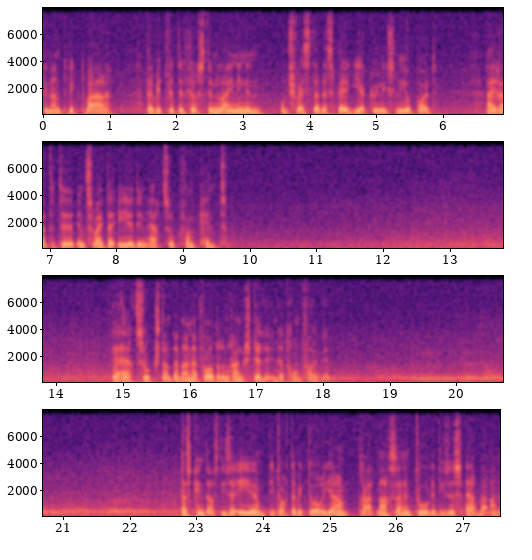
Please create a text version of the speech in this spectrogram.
genannt Victoire, verwitwete Fürstin Leiningen und Schwester des Belgier Königs Leopold, heiratete in zweiter Ehe den Herzog von Kent. Der Herzog stand an einer vorderen Rangstelle in der Thronfolge. Das Kind aus dieser Ehe, die Tochter Victoria, trat nach seinem Tode dieses Erbe an.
